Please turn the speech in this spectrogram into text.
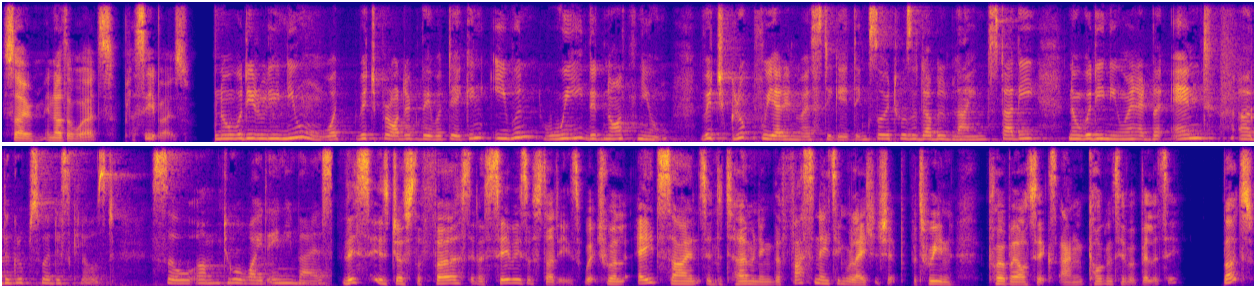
so, in other words, placebos. Nobody really knew what which product they were taking. Even we did not knew which group we are investigating. So it was a double blind study. Nobody knew, and at the end, uh, the groups were disclosed. So um, to avoid any bias. This is just the first in a series of studies which will aid science in determining the fascinating relationship between probiotics and cognitive ability. But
